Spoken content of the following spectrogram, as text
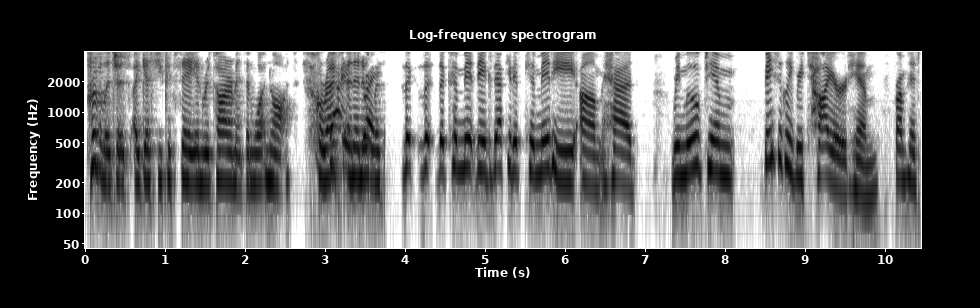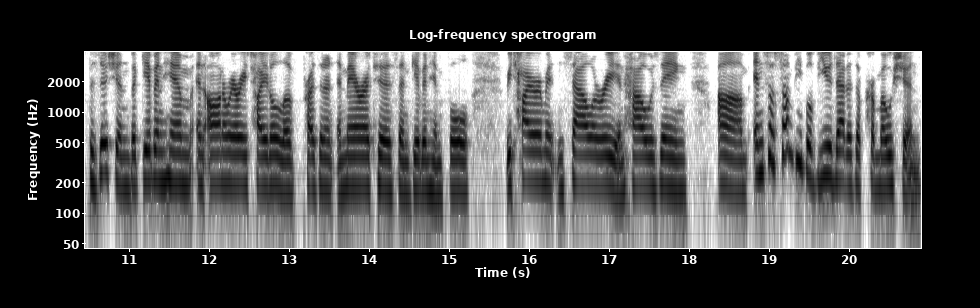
privileges, I guess you could say, in retirement and whatnot. Correct? Right, and then right. it was the the, the commit the executive committee um, had removed him, basically retired him from his position, but given him an honorary title of president emeritus and given him full retirement and salary and housing. Um, and so some people view that as a promotion.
